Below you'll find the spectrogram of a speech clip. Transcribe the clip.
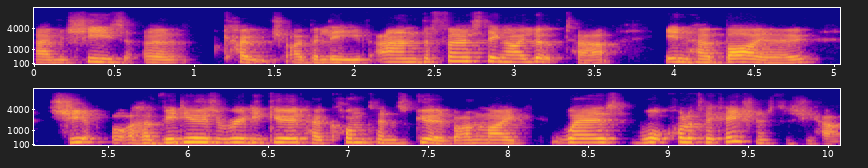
Um, she's a coach, I believe. And the first thing I looked at in her bio, she her videos are really good, her content's good, but I'm like, where's what qualifications does she have?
